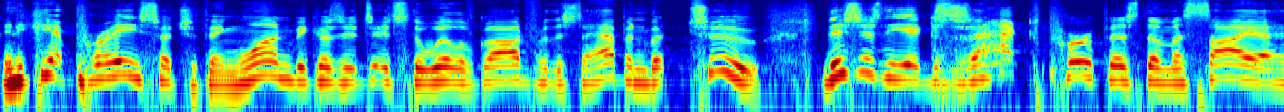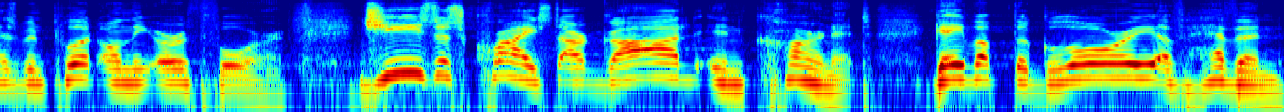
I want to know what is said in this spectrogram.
And he can't pray such a thing. One, because it's, it's the will of God for this to happen. But two, this is the exact purpose the Messiah has been put on the earth for. Jesus Christ, our God incarnate, gave up the glory of heaven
